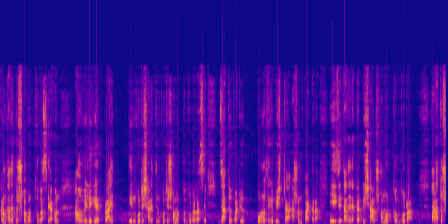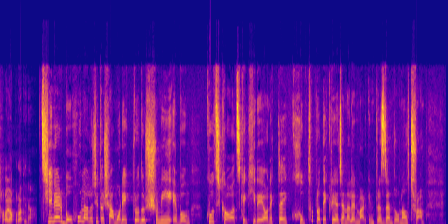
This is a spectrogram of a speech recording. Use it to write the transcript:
কারণ তাদের তো সমর্থক আছে। এখন আওয়ামী লীগের প্রায় তিন কোটি, সাড়ে তিন কোটি সমর্থক ভোটার আছে। জাতীয় পার্টির পনেরো থেকে বিশটা আসন পায় তারা। এই যে তাদের একটা বিশাল সমর্থক ভোটার, তারা তো সবাই অপরাধী না। চীনের বহুল আলোচিত সামরিক প্রদর্শনী এবং কুচকাওয়াজকে ঘিরে অনেকটাই ক্ষুব্ধ প্রতিক্রিয়া জানালেন মার্কিন প্রেসিডেন্ট ডোনাল্ড ট্রাম্প।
